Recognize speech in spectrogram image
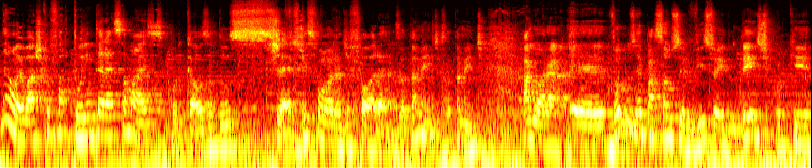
Não, eu acho que o Fartura interessa mais, por causa dos Chefes de fora. De fora. Exatamente, exatamente. Agora, é, vamos repassar o serviço aí do Taste, porque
